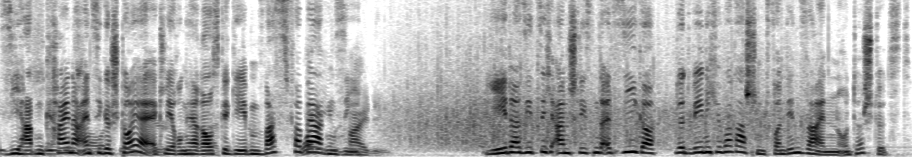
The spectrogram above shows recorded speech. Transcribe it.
Sie haben keine einzige Steuererklärung herausgegeben. Was verbergen sie? Jeder sieht sich anschließend als Sieger, wird wenig überraschend von den Seinen unterstützt.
